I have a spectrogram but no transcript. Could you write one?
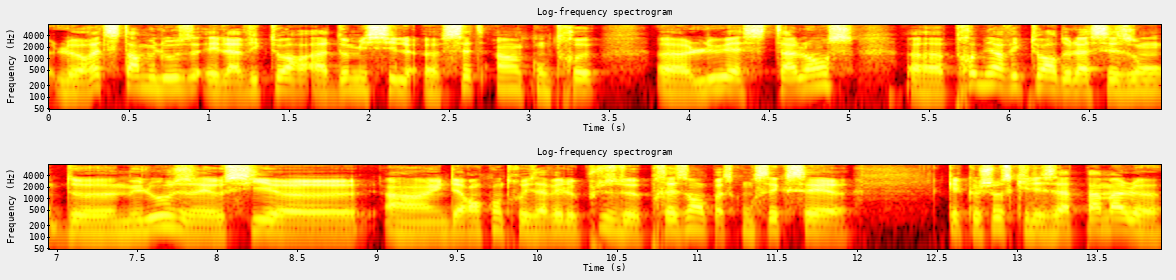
le Red Star Mulhouse et la victoire à domicile 7-1 contre l'US Talence. première victoire de la saison de Mulhouse et aussi un, une des rencontres où ils avaient le plus de présents parce qu'on sait que c'est quelque chose qui les a pas mal euh,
